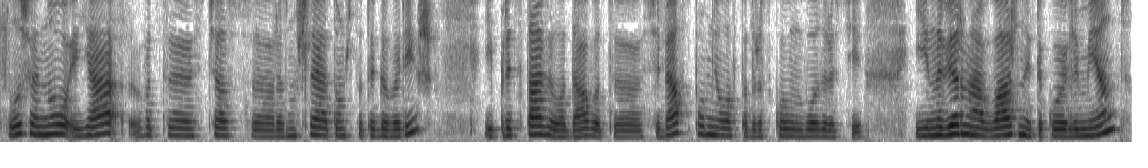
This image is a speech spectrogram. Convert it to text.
Слушай, ну я вот э, сейчас э, размышляю о том, что ты говоришь, и представила, да, вот э, себя вспомнила в подростковом возрасте. И, наверное, важный такой элемент,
